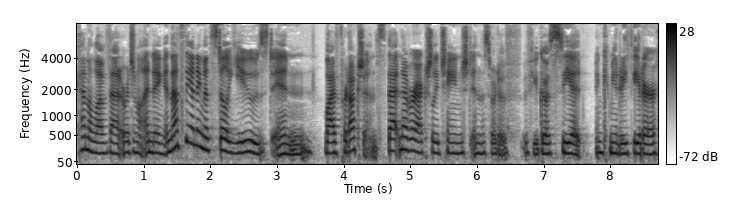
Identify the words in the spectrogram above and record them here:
kind of love that original ending, and that's the ending that's still used in live productions. That never actually changed in the sort of if you go see it in community theater.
